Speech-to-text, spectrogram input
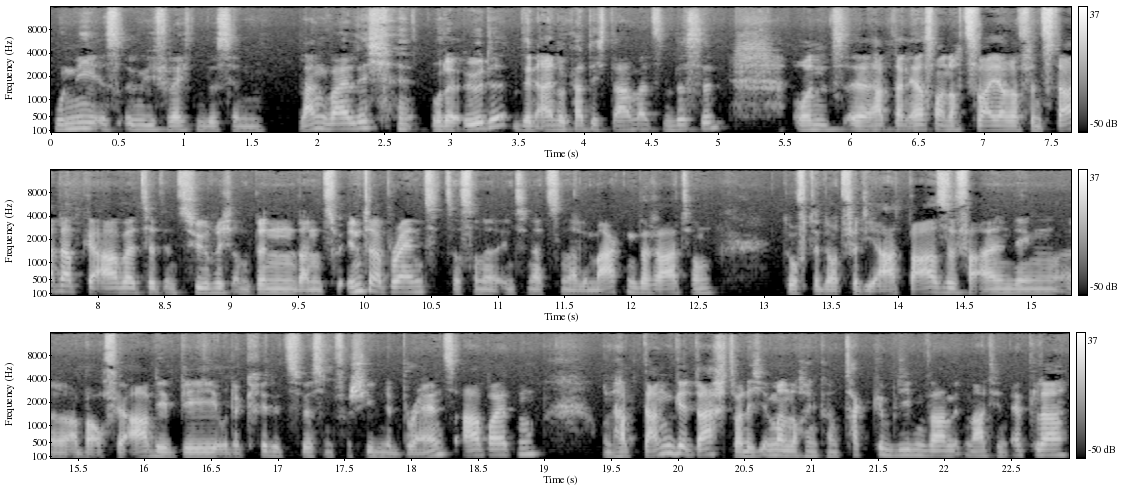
Uni ist irgendwie vielleicht ein bisschen langweilig oder öde. Den Eindruck hatte ich damals ein bisschen. Und äh, habe dann erstmal noch zwei Jahre für ein Startup gearbeitet in Zürich und bin dann zu Interbrand, das ist so eine internationale Markenberatung, durfte dort für die Art Basel vor allen Dingen, äh, aber auch für ABB oder Credit Suisse und verschiedene Brands arbeiten und habe dann gedacht, weil ich immer noch in Kontakt geblieben war mit Martin Eppler,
